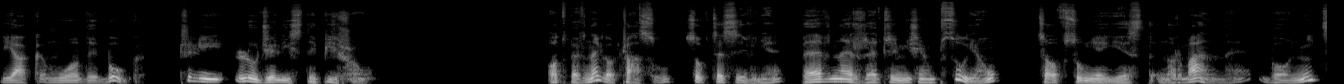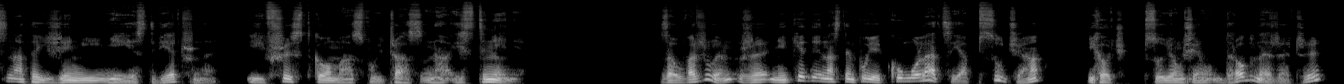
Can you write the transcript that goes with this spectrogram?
jak młody Bóg, czyli ludzie listy piszą. Od pewnego czasu sukcesywnie pewne rzeczy mi się psują, co w sumie jest normalne, bo nic na tej ziemi nie jest wieczne i wszystko ma swój czas na istnienie. Zauważyłem, że niekiedy następuje kumulacja psucia i choć psują się drobne rzeczy,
